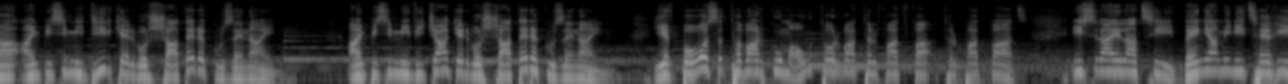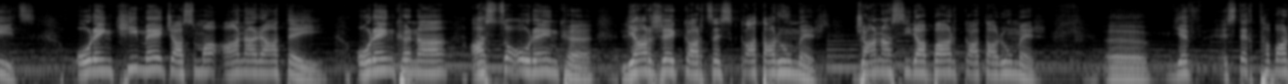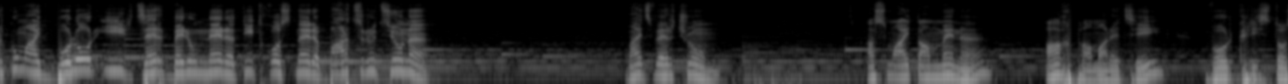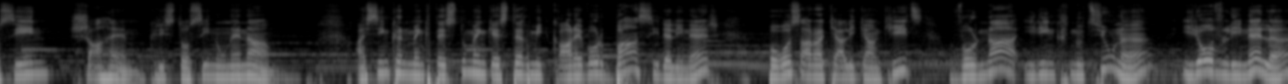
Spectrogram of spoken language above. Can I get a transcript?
Դա այնպիսի մի դիրք էր, որ շատերը կուզենային։ Այնպիսի մի վիճակ էր, որ շատերը կուզենային։ Եվ Պողոսը թվարկում է 8 օրվա թլփատված, իսրայելացի, Բենյամինի ցեղից, օրենքի մեջ ասում է անարատ էի։ Օրենքը նա Աստծո օրենքը լիարժեք կարծես կատարում էր, ջանասիրաբար կատարում էր եւ այստեղ թվարկում այդ բոլոր իր ձերբերումները, տիտխոսները, բարձրությունը բայց վերջում ասում այդ ամենը աղբ համարեցի, որ Քրիստոսին շահեմ, Քրիստոսին ունենամ։ Այսինքն մենք տեսնում ենք այստեղ մի կարևոր բան սիրելիներ Պողոս Արաքյալի կյանքից, որ նա իր ինքնությունը, իրով լինելը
